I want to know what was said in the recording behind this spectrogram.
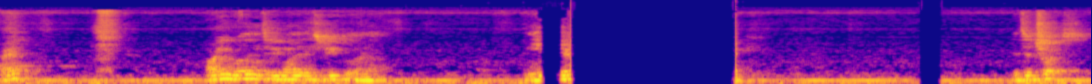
right? Are you willing to be one of these people or not? It's a choice.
